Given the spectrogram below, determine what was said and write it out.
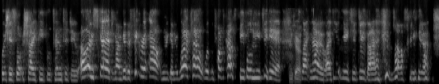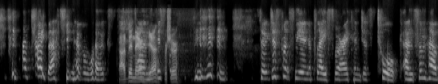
which is what shy people tend to do. Oh, I'm scared and I'm going to figure it out and I'm going to work out what the podcast people need to hear. Yeah. It's like, no, I don't need to do that. I keep laughing. Yeah. I've tried that. It never works. I've been there. Um, yeah, for sure. So it just puts me in a place where I can just talk. And somehow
